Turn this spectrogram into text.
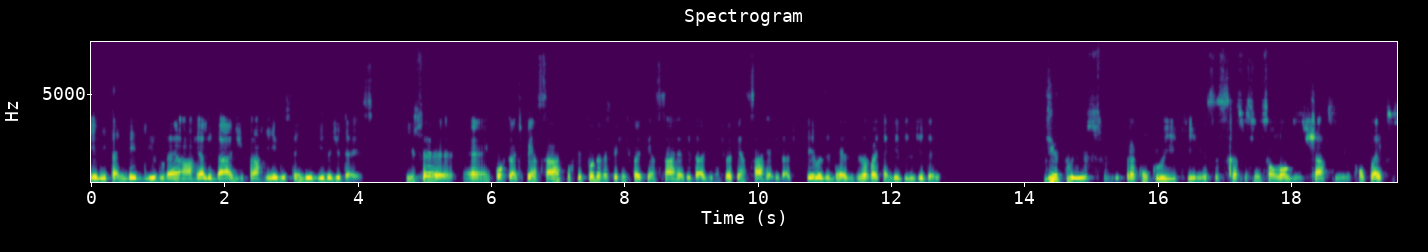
Ele está embebido, né? A realidade para Hegel está embebida de ideias. Isso é, é, importante pensar, porque toda vez que a gente vai pensar a realidade, a gente vai pensar a realidade pelas ideias, ela vai estar embebida de ideias. Dito isso, para concluir que esses raciocínios são longos, chatos e complexos,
